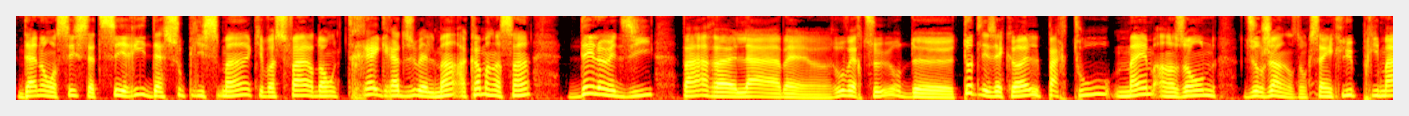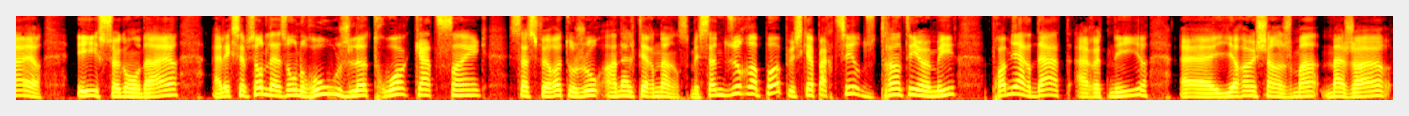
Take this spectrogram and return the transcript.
d'annoncer cette série d'assouplissements qui va se faire donc très graduellement, en commençant dès lundi par euh, la ben, euh, réouverture de toutes les écoles partout, même en zone d'urgence. Donc, ça inclut primaire et secondaire. À l'exception de la zone rouge, là, 3, 4, 5, ça se fera toujours en alternance. Mais ça ne durera pas puisqu'à partir du 31 mai, première date à retenir, euh, il y aura un changement majeur.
